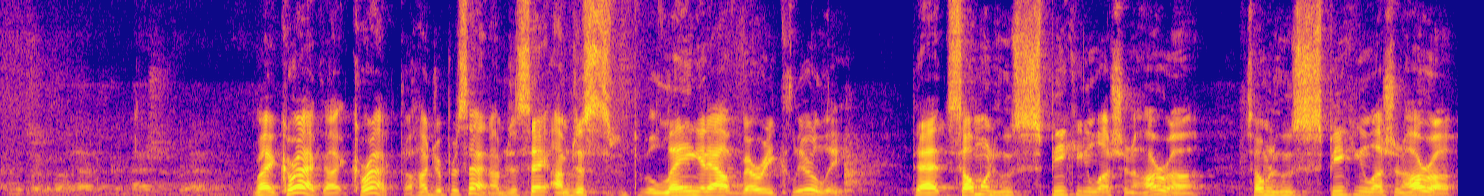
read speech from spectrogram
And we're about having compassion for him. Right, correct, I- correct, 100%. I'm just saying, I'm just laying it out very clearly that someone who's speaking Lashon Hara, someone who's speaking Lashon Hara,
